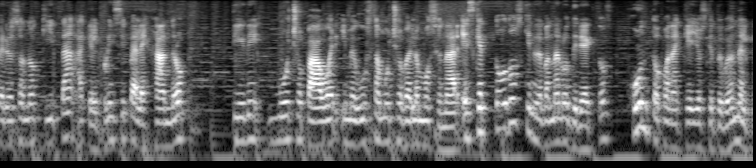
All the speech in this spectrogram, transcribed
pero eso no quita a que el príncipe Alejandro tiene mucho power y me gusta mucho verlo emocionar. Es que todos quienes van a los directos, junto con aquellos que tuvieron el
